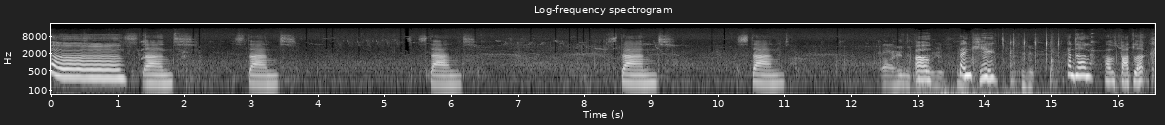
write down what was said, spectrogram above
And stand, stand, stand, stand, stand. Ah, Oh, thank you. And done. That was bad luck.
